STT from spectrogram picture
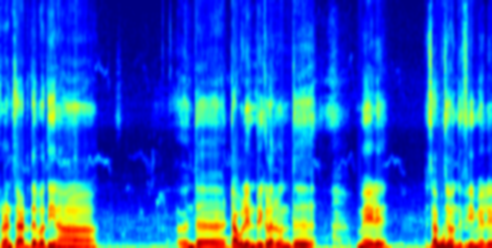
ஃப்ரெண்ட்ஸ் அடுத்து பார்த்திங்கன்னா இந்த டபுள் என்ட்ரி கலர் வந்து மேலு சப்ஜா வந்து ஃபீமேலு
